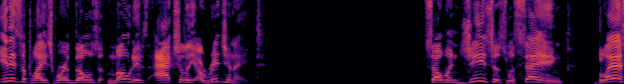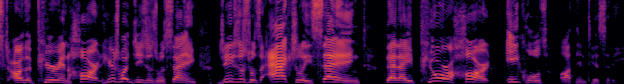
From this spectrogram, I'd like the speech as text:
it is the place where those motives actually originate. So when Jesus was saying, Blessed are the pure in heart, here's what Jesus was saying. Jesus was actually saying that a pure heart equals authenticity.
